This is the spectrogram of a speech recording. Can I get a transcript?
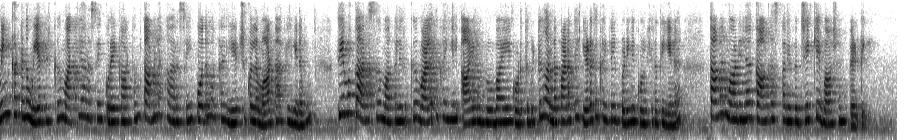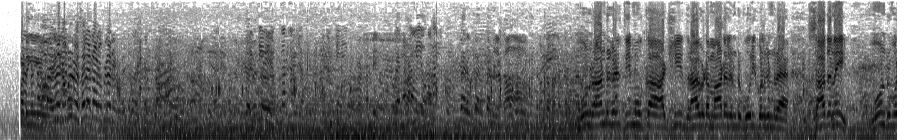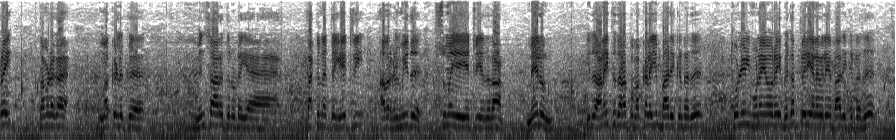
மின் கட்டண உயர்விற்கு மத்திய அரசை குறை காட்டும் தமிழக அரசை பொதுமக்கள் ஏற்றுக்கொள்ள மாட்டார்கள் எனவும் திமுக அரசு மகளிருக்கு வலது கையில் ஆயிரம் ரூபாயை கொடுத்துவிட்டு அந்த பணத்தை இடது கையில் பிடுங்கிக் கொள்கிறது என தமிழ் மாநில காங்கிரஸ் தலைவர் ஜி கே வாசன் பேட்டி. மூன்று ஆண்டுகள் திமுக ஆட்சி திராவிட மாடல் என்று கூறிக்கொள்கின்ற சாதனை மூன்று முறை தமிழக மக்களுக்கு மின்சாரத்தினுடைய கட்டணத்தை ஏற்றி அவர்கள் மீது சுமையை ஏற்றியதுதான். மேலும் இது அனைத்து தரப்பு மக்களையும் பாதிக்கின்றது. தொழில் முனையோரை மிகப்பெரிய அளவிலே பாதிக்கின்றது.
